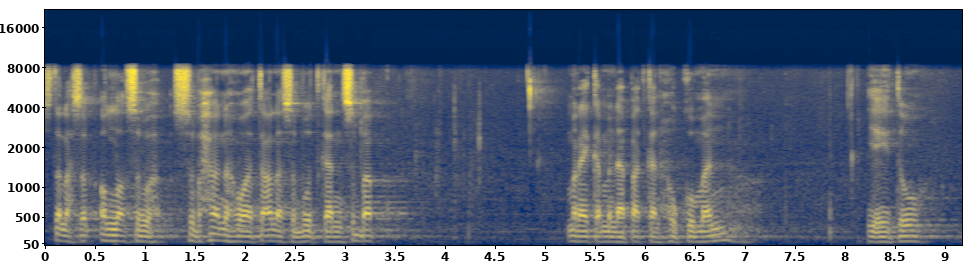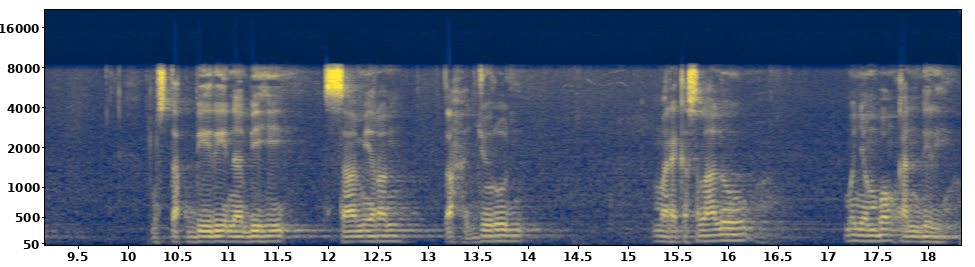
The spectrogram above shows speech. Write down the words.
Setelah Allah subhanahu wa ta'ala sebutkan sebab Mereka mendapatkan hukuman Yaitu Mustakbirina bihi Samiran Tahjurun. Mereka selalu Menyombongkan diri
